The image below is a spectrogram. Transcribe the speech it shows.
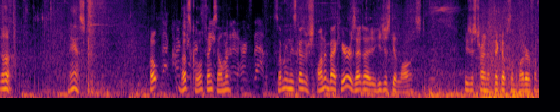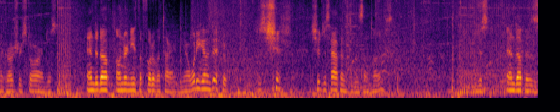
Ugh. Nasty. Oh, that's cool. Thanks, Elmer. than it hurts them. Does that mean these guys are spawning back here, or is that uh, he just get lost? He's just trying to pick up some butter from the grocery store and just ended up underneath the foot of a titan. You know, what are you gonna do? Just shit, shit just happens to me sometimes. You just end up as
